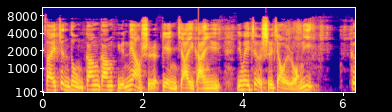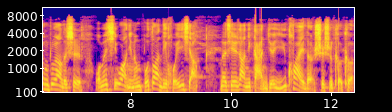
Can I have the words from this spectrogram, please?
在震动刚刚匀亮时便加以干预，因为这时较为容易。更重要的是，我们希望你能不断地回想。那些让你感觉愉快的时时刻刻，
